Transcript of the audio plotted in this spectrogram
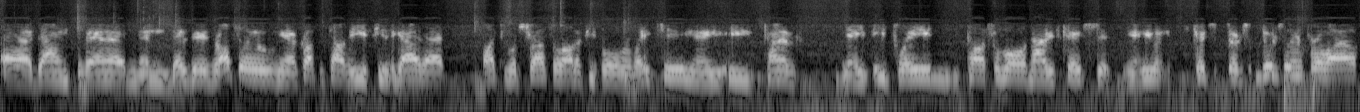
uh, down in Savannah and, and those areas, but also you know across the southeast. He's a guy that a lot of people trust, a lot of people relate to. You know, he, he kind of you know, he, he played college football. Now he's coached it. You know, he went coached at George, Southern for a while,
